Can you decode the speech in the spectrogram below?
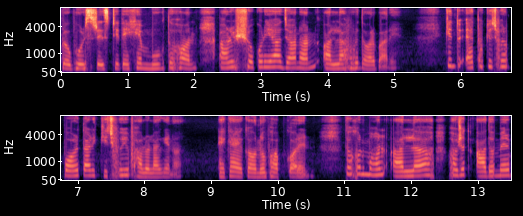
প্রভুর সৃষ্টি দেখে মুগ্ধ হন আর শকরিয়া জানান আল্লাহর দরবারে। কিন্তু এত কিছুর পর তার কিছুই ভালো লাগে না। একা একা অনুভব করেন। তখন মহান আল্লাহ হজরত আদমের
